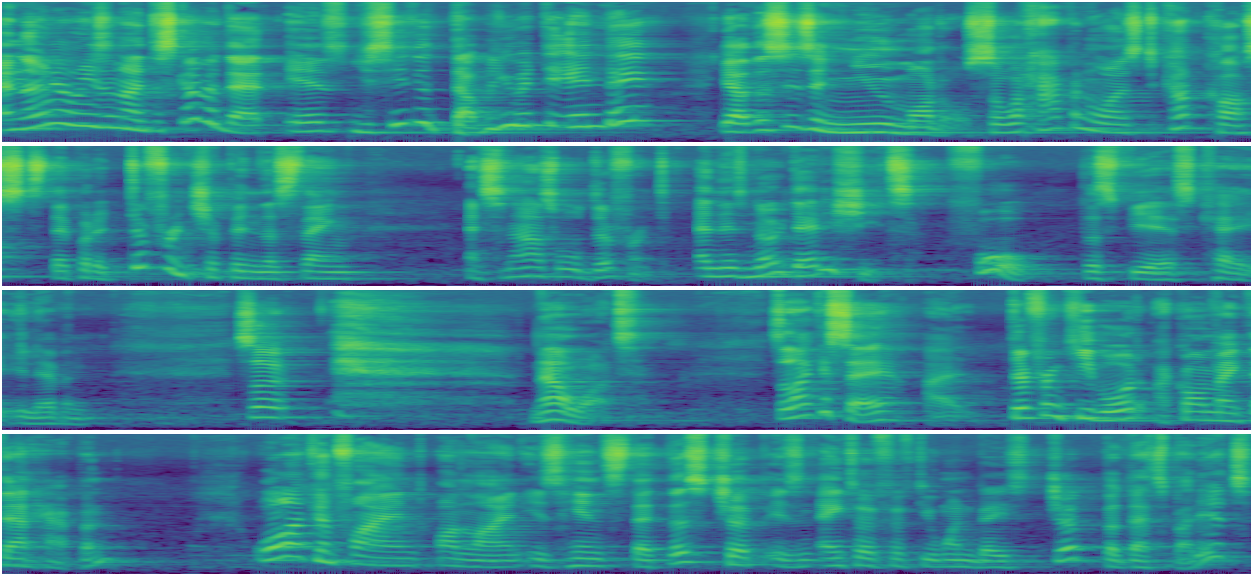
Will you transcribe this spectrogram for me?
And the only reason I discovered that is, you see the W at the end there? Yeah, this is a new model. So what happened was, to cut costs, they put a different chip in this thing, and so now it's all different. And there's no data sheets for this VSK11. So now what? So like I say, I, different keyboard, I can't make that happen. All I can find online is hints that this chip is an 8051 based chip, but that's about it.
